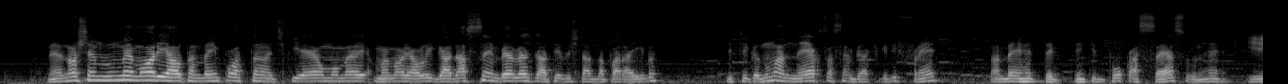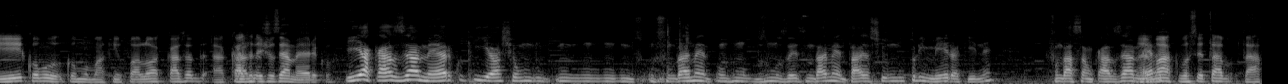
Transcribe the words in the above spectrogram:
Né? Nós temos um memorial também importante, que é um memorial ligado à Assembleia Legislativa do Estado da Paraíba, que fica num anexo da Assembleia, que fica de frente. Também a gente tem, tem tido pouco acesso, né? E como, como o Marquinhos falou, a casa, a casa, casa de José Américo. E a Casa José Américo, que eu acho um, um, um, um, um dos museus fundamentais, acho que um primeiro aqui, né? Fundação Casa José Américo. Mas, Marco, você está tá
